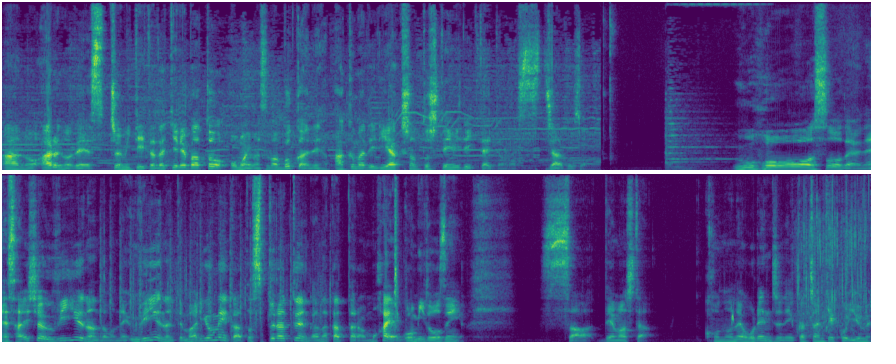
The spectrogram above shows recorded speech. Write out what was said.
あの、あるので、そっちを見ていただければと思います。まあ、僕はね、あくまでリアクションとして見ていきたいと思います。じゃあ、どうぞ。うおー、そうだよね。最初は Wii U なんだもんね。Wii U なんてマリオメーカーとスプラトゥーンがなかったらもはやゴミ同然よ。さあ、出ました。このね、オレンジのイカちゃん結構有名。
